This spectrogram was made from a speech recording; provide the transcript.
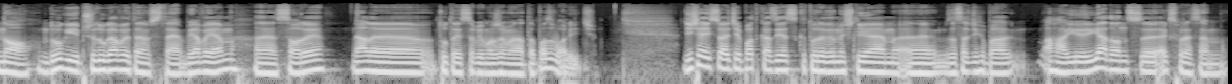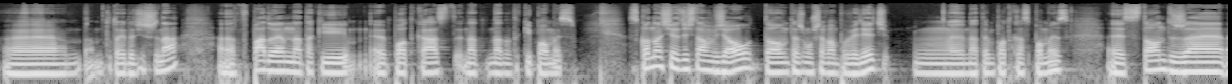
No, długi, przydługawy ten wstęp, ja wiem, sorry, ale tutaj sobie możemy na to pozwolić. Dzisiaj, słuchajcie, podcast jest, który wymyśliłem e, w zasadzie chyba, aha, jadąc ekspresem e, tutaj do Cieszyna, e, wpadłem na taki podcast, na, na, taki pomysł. Skąd on się gdzieś tam wziął, to też muszę wam powiedzieć mm, na ten podcast pomysł. Stąd, że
